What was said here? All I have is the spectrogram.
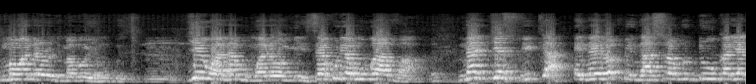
mawanda road mama yamukuzi Mm. yewana mbu mwana wa minisi yakulira mu bwava. Najja efika enairobi ng'asula mu dduuka lya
